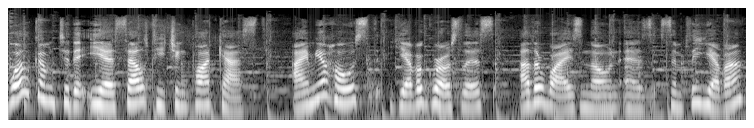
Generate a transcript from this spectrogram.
Welcome to the ESL Teaching Podcast. I'm your host, Yeva Groslis, otherwise known as Simply Yeva,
